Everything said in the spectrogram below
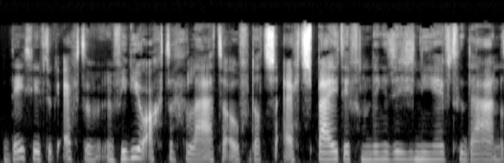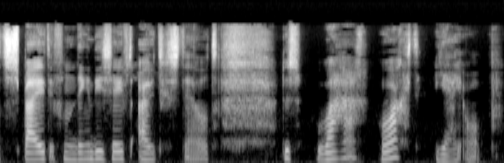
deze heeft ook echt een, een, video achtergelaten over dat ze echt spijt heeft van de dingen die ze niet heeft gedaan. Dat ze spijt heeft van de dingen die ze heeft uitgesteld. Dus waar wacht jij op?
